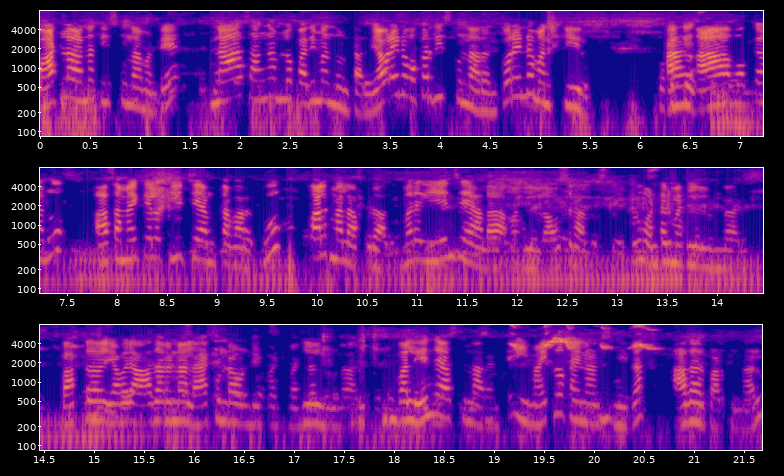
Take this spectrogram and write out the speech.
వాటిలో అన్న తీసుకుందామంటే నా సంఘంలో పది మంది ఉంటారు. ఎవరైనా ఒకరు తీసుకున్నారు అనుకో రెండో మనిషికి ఇయ్యరు. ఆ- ఒక్కను ఆ సమైక్యలో తీర్చేంత వరకు వాళ్ళకి మళ్ళీ అప్పు రాదు. మరి ఏం చేయాలా? మహిళలు అవసరాలు వస్తే ఇప్పుడు ఒంటరి మహిళలు ఉన్నారు. భర్త ఎవరి ఆదరణ లేకుండా ఉండేటువంటి మహిళలు ఉన్నారు. వాళ్ళు ఏం చేస్తున్నారంటే ఈ మైక్రో ఫైనాన్స్ మీద ఆధారపడుతున్నారు.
